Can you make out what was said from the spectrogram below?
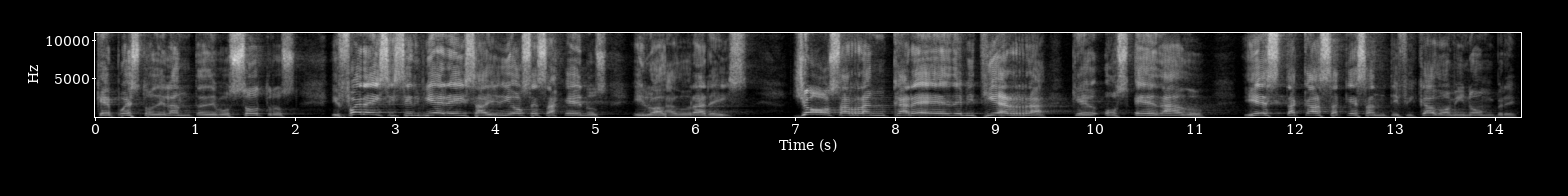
que he puesto delante de vosotros, y fuereis y sirviereis a dioses ajenos y lo adorareis, yo os arrancaré de mi tierra que os he dado, y esta casa que he santificado a mi nombre,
